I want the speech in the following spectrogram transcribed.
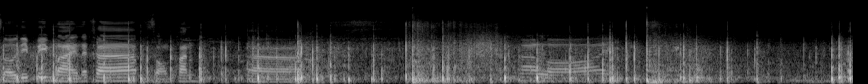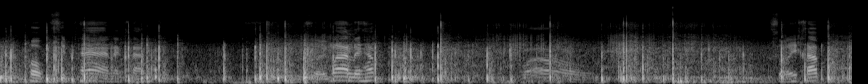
สวัสดีปีใหม่นะครับ 2,000อ่า565 นะครับ สวยมากเลยครับ ว้าว สวยครับ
